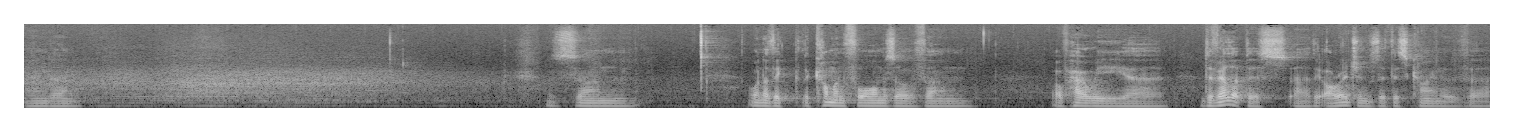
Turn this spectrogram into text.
And um, um, one of the, the common forms of, um, of how we uh, develop this, uh, the origins of this kind of uh,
